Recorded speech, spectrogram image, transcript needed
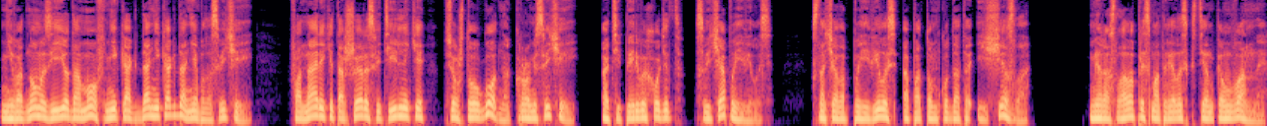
Ни в одном из ее домов никогда-никогда не было свечей. Фонарики, торшеры, светильники — все что угодно, кроме свечей. А теперь, выходит, свеча появилась. Сначала появилась, а потом куда-то исчезла. Мирослава присмотрелась к стенкам ванны.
